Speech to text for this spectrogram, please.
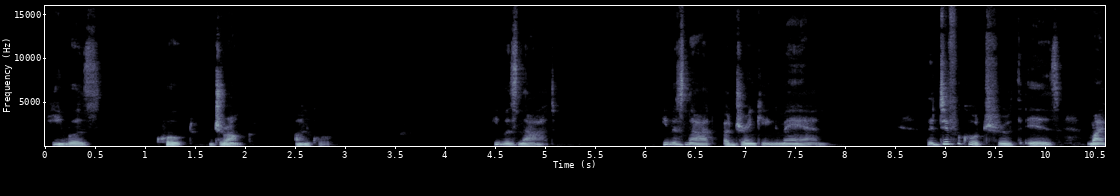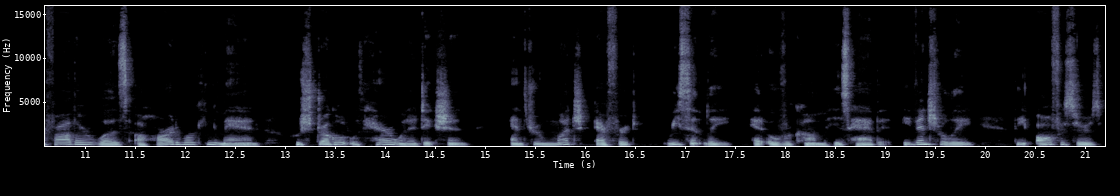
he was, quote, drunk, unquote. He was not. He was not a drinking man. The difficult truth is, my father was a hardworking man who struggled with heroin addiction and through much effort recently had overcome his habit. Eventually, the officers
